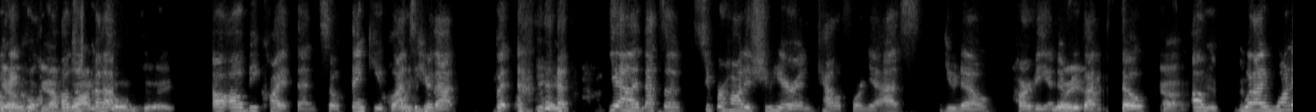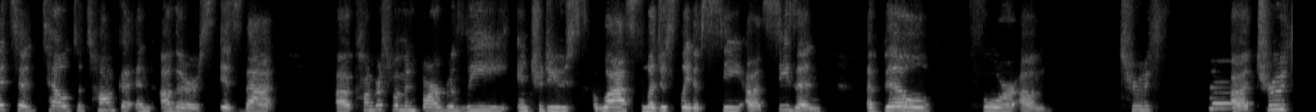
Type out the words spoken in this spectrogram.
Okay, Yeah, we're cool. gonna have a I'll just lot of shut up. solar today. I'll, I'll be quiet then. So thank you. Glad to Oh, hear that. But okay. yeah, Oh. that's a super hot issue here in California, as you know, Harvey and Right. everybody. So Yeah, Um, what I wanted to tell Tatanka and others is that uh, Congresswoman Barbara Lee introduced last legislative se- uh, season a bill for um, truth, uh, truth,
